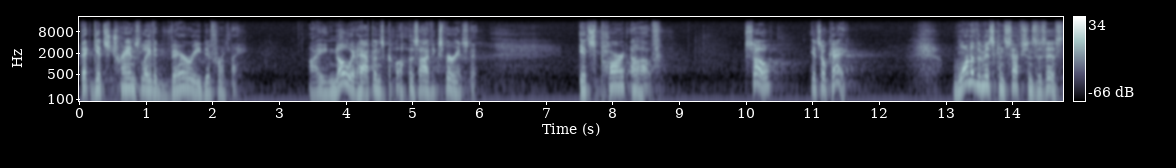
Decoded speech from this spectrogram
that gets translated very differently. I know it happens because I've experienced it. It's part of. So, it's okay. One of the misconceptions is this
